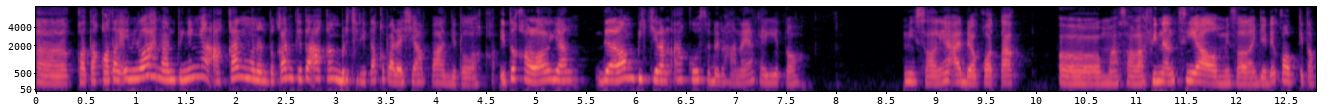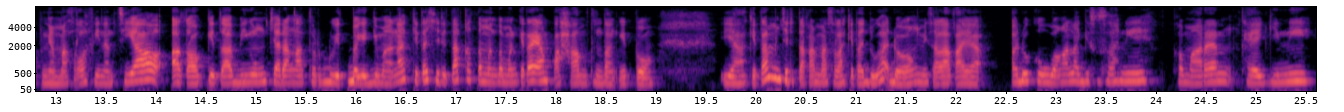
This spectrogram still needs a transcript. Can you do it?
uh, kotak-kotak inilah nantinya yang akan menentukan kita akan bercerita kepada siapa gitu loh. Itu kalau yang dalam pikiran aku sederhananya kayak gitu. Misalnya ada kotak uh, masalah finansial misalnya. Jadi kalau kita punya masalah finansial atau kita bingung cara ngatur duit bagaimana, kita cerita ke teman-teman kita yang paham tentang itu. Ya, kita menceritakan masalah kita juga dong. Misalnya kayak, aduh keuangan lagi susah nih, kemarin kayak gini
